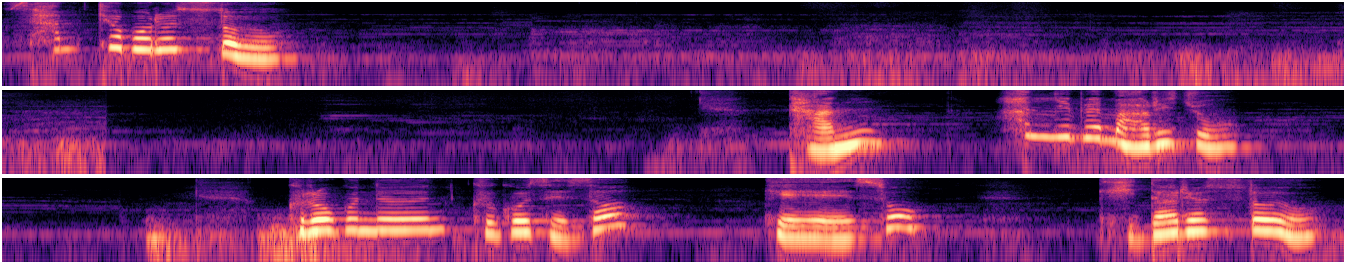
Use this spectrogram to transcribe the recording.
삼켜버렸어요. 단 한 입의 말이죠. 그러고는 그곳에서 계속 기다렸어요.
